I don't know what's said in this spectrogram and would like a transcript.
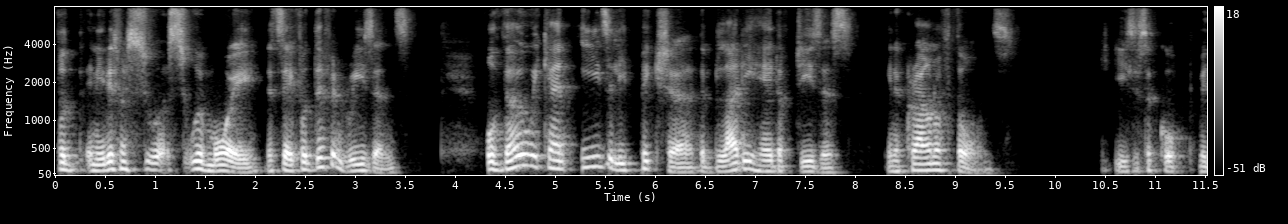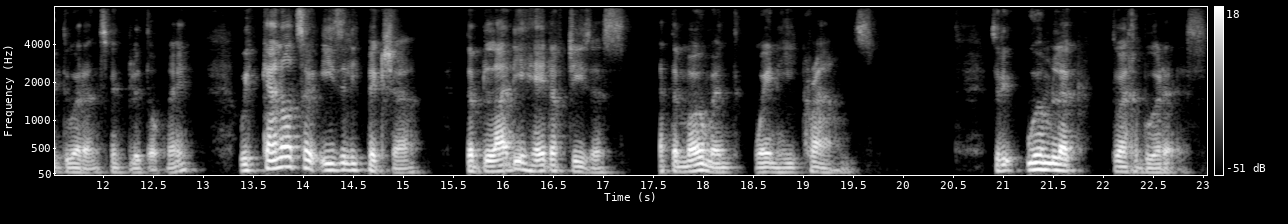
for en hier is my so so mooi. Dit sê for different reasons although we can easily picture the bloody head of Jesus in a crown of thorns. Jesus se kop met dorings met bloed op, né? Nee? We cannot so easily picture the bloody head of Jesus at the moment when he crowns. So die oomblik toe hy gebore is.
